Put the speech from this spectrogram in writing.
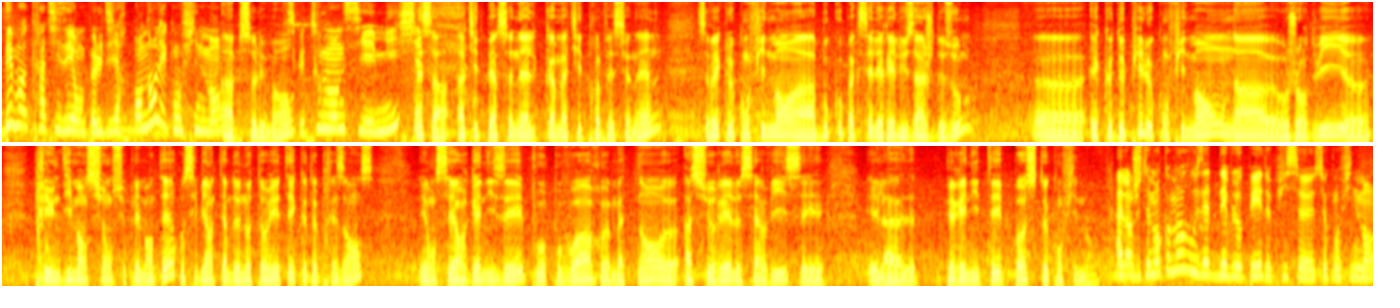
démocratisé, on peut le dire, pendant les confinements. Absolument. Parce que tout le monde s'y est mis. C'est ça, à titre personnel comme à titre professionnel. C'est vrai que le confinement a beaucoup accéléré l'usage de Zoom. Euh, et que depuis le confinement, on a euh, aujourd'hui euh, pris une dimension supplémentaire, aussi bien en termes de notoriété que de présence, et on s'est organisé pour pouvoir euh, maintenant assurer le service et, et la pérennité post-confinement. Alors justement, comment vous êtes développé depuis ce, ce confinement?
